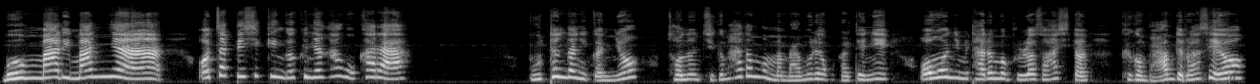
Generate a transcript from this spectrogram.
뭔 말이 많냐? 어차피 시킨 거 그냥 하고 가라. 못한다니깐요. 저는 지금 하던 것만 마무리하고 갈 테니 어머님이 다른 분 불러서 하시던 그건 마음대로 하세요.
